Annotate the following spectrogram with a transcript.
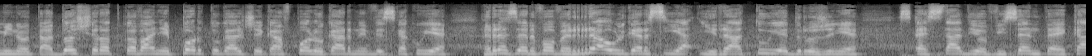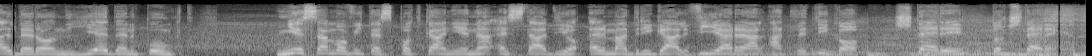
minuta, dośrodkowanie Portugalczyka w polu karnym wyskakuje rezerwowy Raul Garcia i ratuje drużynie z Estadio Vicente Calderon jeden punkt. Niesamowite spotkanie na Estadio El Madrigal Villarreal Atletico 4 do 4.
